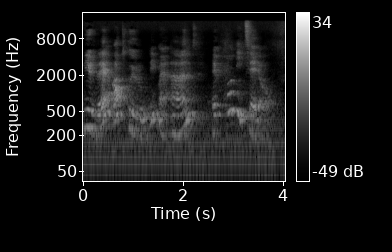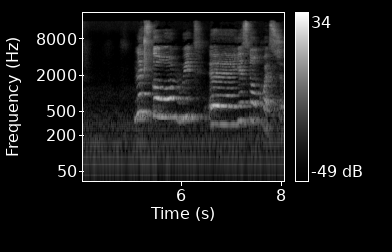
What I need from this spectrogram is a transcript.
Bir de at kuyruğu değil mi? And a ponytail. Let's go on with uh, yes no question.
